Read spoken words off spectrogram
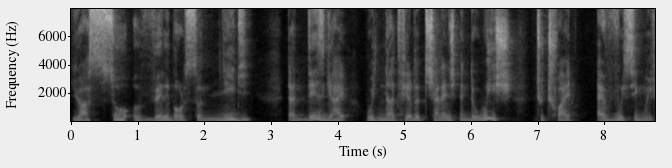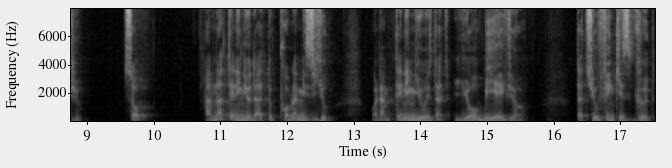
you are so available, so needy, that this guy will not feel the challenge and the wish to try everything with you. So, I'm not telling you that the problem is you. What I'm telling you is that your behavior that you think is good,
